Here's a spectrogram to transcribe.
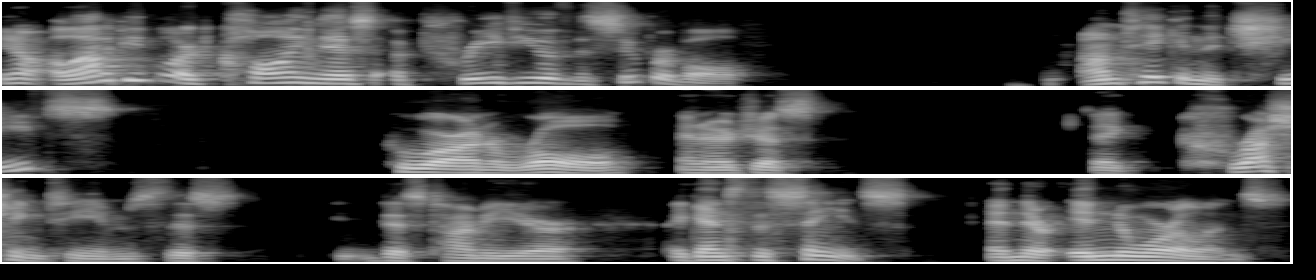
you know, a lot of people are calling this a preview of the Super Bowl. I'm taking the Chiefs, who are on a roll and are just like crushing teams this this time of year against the Saints, and they're in New Orleans.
